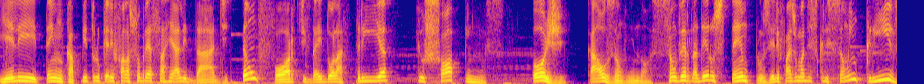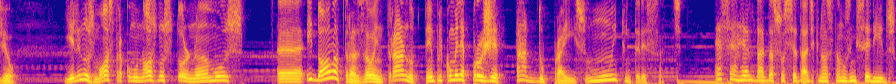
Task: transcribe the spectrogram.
E ele tem um capítulo que ele fala sobre essa realidade tão forte da idolatria que os shoppings hoje causam em nós. São verdadeiros templos. Ele faz uma descrição incrível e ele nos mostra como nós nos tornamos é, idólatras ao entrar no templo e como ele é projetado para isso. Muito interessante. Essa é a realidade da sociedade que nós estamos inseridos.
